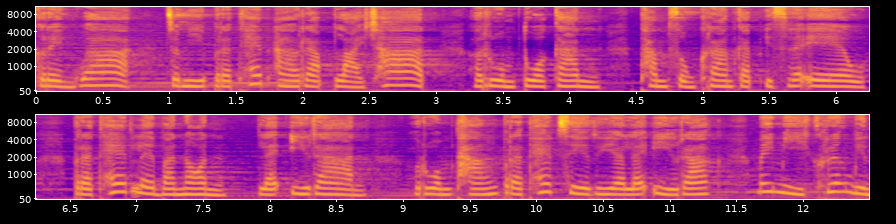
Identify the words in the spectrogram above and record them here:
เกรงว่าจะมีประเทศอาหรับหลายชาติ รวมตัวกันทำสงครามกับอิสราเอล ประเทศเลบานอน และอิหร่าน รวมทั้งประเทศซีเรียและอิรัก ไม่มีเครื่องบิน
